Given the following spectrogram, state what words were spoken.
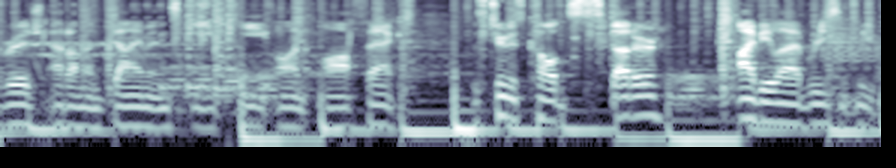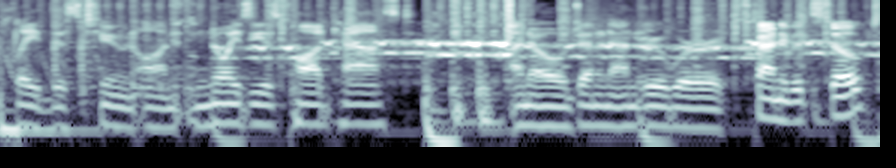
Levrige out on the Diamonds EP on Aufect. This tune is called Stutter. Ivy Lab recently played this tune on Noisiest podcast. I know Jen and Andrew were tiny bit stoked.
